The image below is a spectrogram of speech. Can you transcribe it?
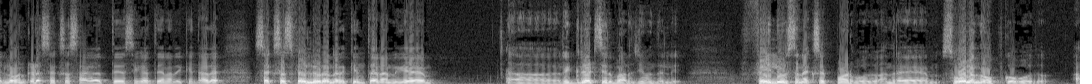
ಎಲ್ಲೋ ಒಂದು ಕಡೆ ಸಕ್ಸಸ್ ಆಗತ್ತೆ, ಸಿಗತ್ತೆ ಅನ್ನೋದಕ್ಕಿಂತ, ಅದೇ ಸಕ್ಸಸ್ ಫೇಲ್ಯೂರ್ ಅನ್ನೋದಕ್ಕಿಂತ ನನಗೆ ರಿಗ್ರೆಟ್ಸ್ ಇರಬಾರ್ದು ಜೀವನದಲ್ಲಿ. ಫೇಲ್ಯೂರ್ಸನ್ನು ಅಕ್ಸೆಪ್ಟ್ ಮಾಡ್ಬೋದು. ಅಂದರೆ, ಸೋಲನ್ನು ಒಪ್ಕೋಬೋದು. ಆ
